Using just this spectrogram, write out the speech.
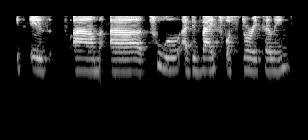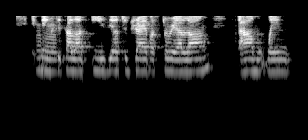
it is um, a tool a device for storytelling. It mm-hmm. makes it a lot easier to drive a story along um, when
